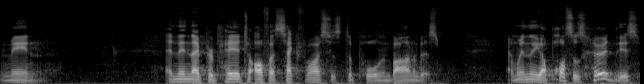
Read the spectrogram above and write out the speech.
men. And then they prepared to offer sacrifices to Paul and Barnabas. And when the apostles heard this,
